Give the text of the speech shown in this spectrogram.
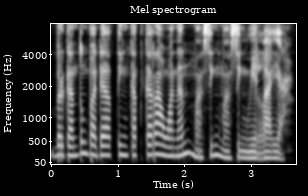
bergantung pada tingkat kerawanan masing-masing wilayah.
